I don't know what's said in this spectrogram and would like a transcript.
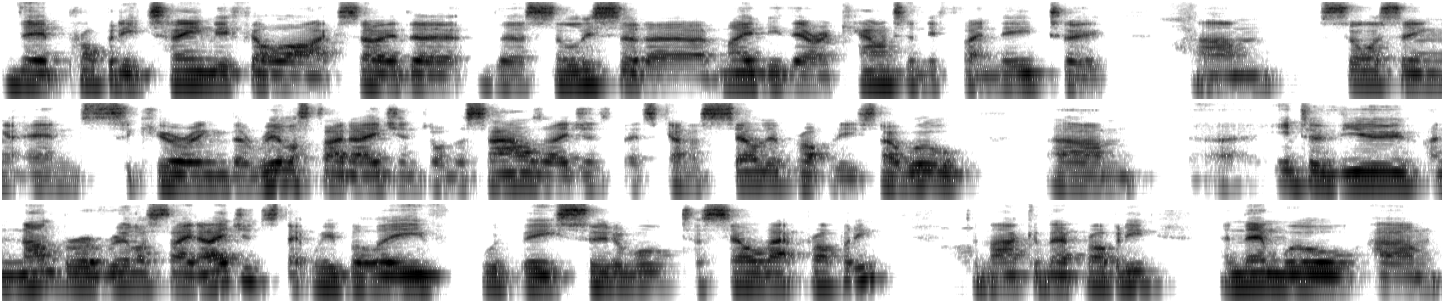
their property team, if you like. So the, the solicitor, maybe their accountant if they need to, um, sourcing and securing the real estate agent or the sales agent that's going to sell your property. So we'll um, uh, interview a number of real estate agents that we believe would be suitable to sell that property, to market that property. And then we'll um,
